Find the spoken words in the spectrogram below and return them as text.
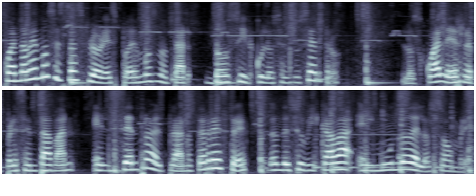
Cuando vemos estas flores podemos notar dos círculos en su centro, los cuales representaban el centro del plano terrestre donde se ubicaba el mundo de los hombres.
